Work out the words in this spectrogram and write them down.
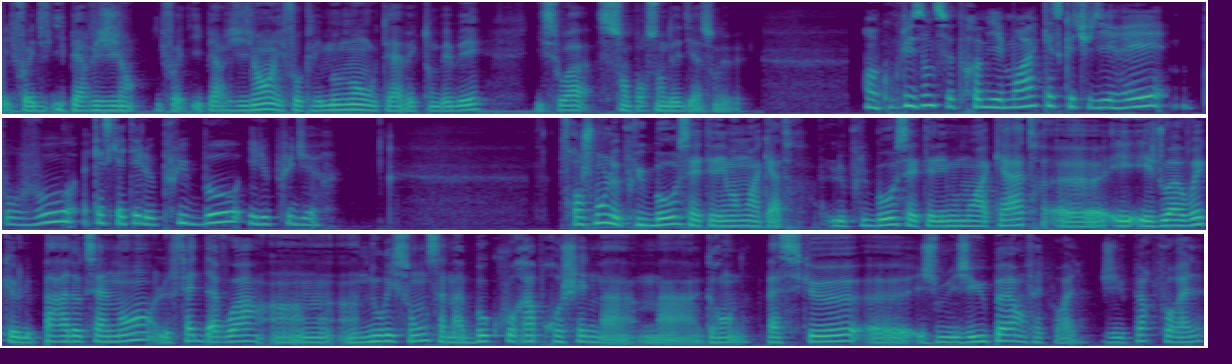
il faut être hyper vigilant. Il faut être hyper vigilant. Il faut que les moments où tu es avec ton bébé, ils soient 100% dédiés à son bébé. En conclusion de ce premier mois, qu'est-ce que tu dirais pour vous Qu'est-ce qui a été le plus beau et le plus dur? Franchement, le plus beau, ça a été les moments à quatre. Le plus beau, ça a été les moments à quatre. Euh, et, je dois avouer que paradoxalement, le fait d'avoir un, nourrisson, ça m'a beaucoup rapproché de ma, grande. Parce que euh, j'ai eu peur, en fait, pour elle. J'ai eu peur pour elle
